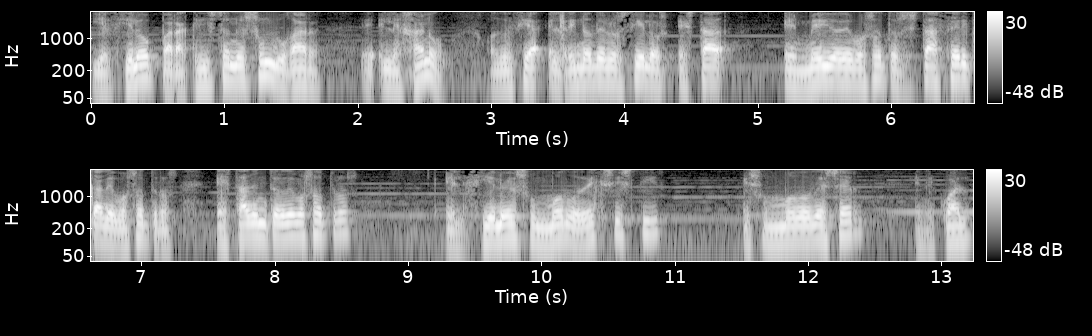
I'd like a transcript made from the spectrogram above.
Y el cielo para Cristo no es un lugar eh, lejano. Cuando decía, el reino de los cielos está en medio de vosotros, está cerca de vosotros, está dentro de vosotros, el cielo es un modo de existir, es un modo de ser en el cual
